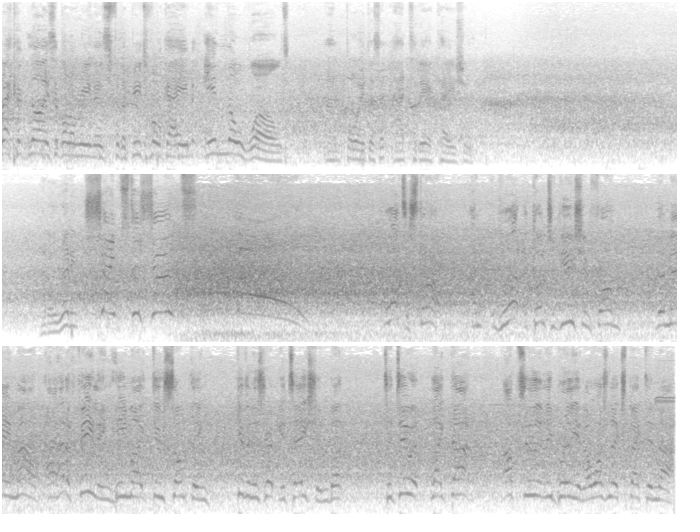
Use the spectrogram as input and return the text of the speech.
recognisable arenas for the beautiful game in the world. And boy, does it add to the occasion. And already shapes to shoot! Goal! What a start, and what a contribution from the main man. I had a feeling he might do something given his reputation, but to do it like that, absolutely brilliant. I wasn't expecting that.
